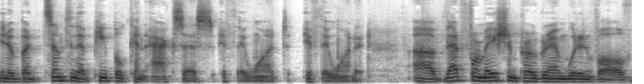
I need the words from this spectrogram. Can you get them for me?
you know, but something that people can access if they want, if they want it. Uh, that formation program would involve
